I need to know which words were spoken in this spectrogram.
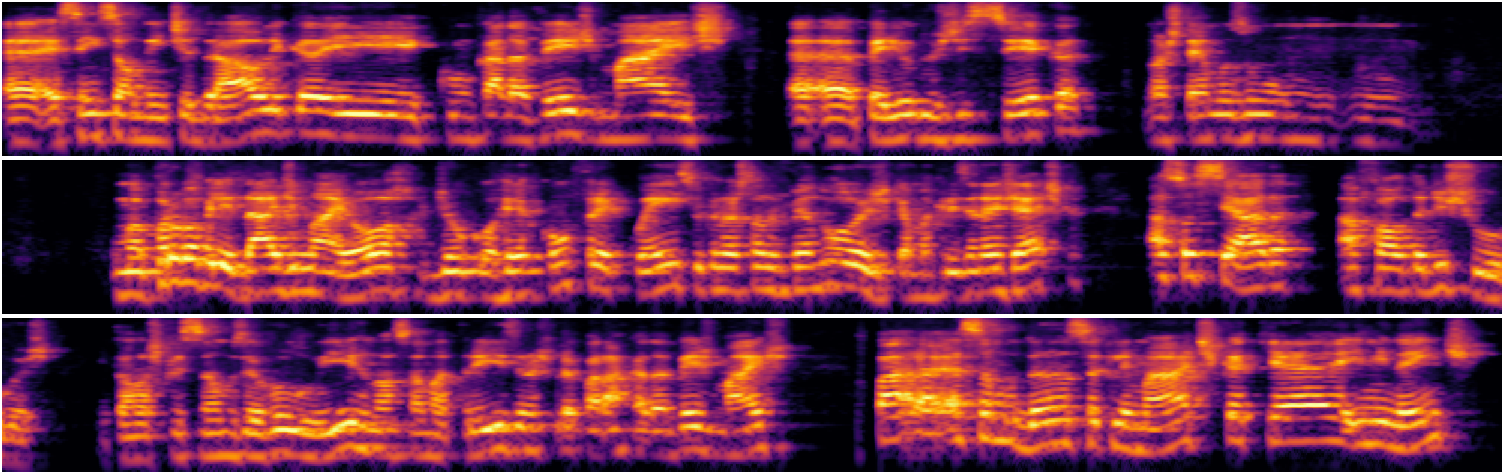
é, essencialmente hidráulica e com cada vez mais é, períodos de seca, nós temos um, um, uma probabilidade maior de ocorrer com frequência o que nós estamos vendo hoje, que é uma crise energética associada à falta de chuvas. Então, nós precisamos evoluir nossa matriz e nos preparar cada vez mais para essa mudança climática que é iminente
